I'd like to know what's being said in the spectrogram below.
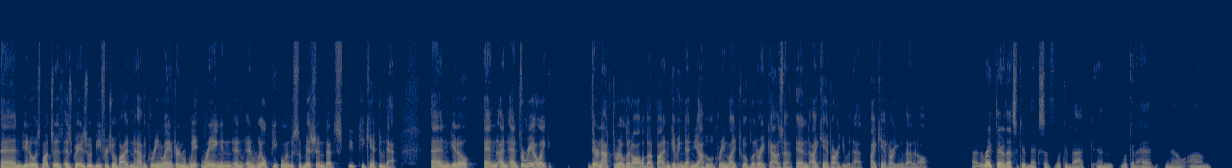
And you know, as much as as great as it would be for Joe Biden to have a Green Lantern wi- ring and and and will people into submission, that's he, he can't do that. And you know, and and and for real, like they're not thrilled at all about Biden giving Netanyahu a green light to obliterate Gaza, and I can't argue with that. I can't argue with that at all. Uh, there, that's a good mix of looking back and looking ahead. You know, um,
